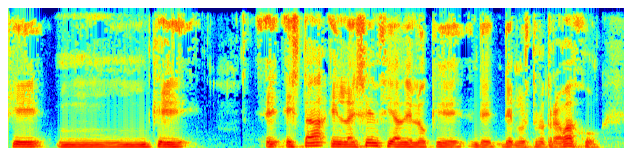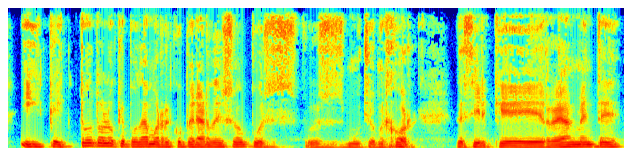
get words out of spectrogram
que, mm, eh, está en la esencia de lo que de, nuestro trabajo y que todo lo que podamos recuperar de eso pues pues mucho mejor. Es decir que realmente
